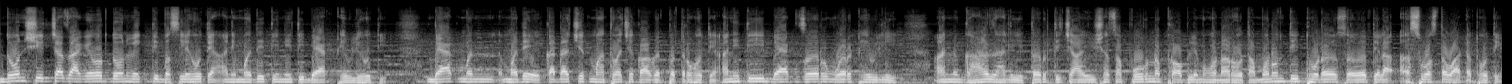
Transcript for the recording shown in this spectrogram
दोन शीटच्या जागेवर दोन व्यक्ती बसले होते आणि मध्ये तिने ती बॅग ठेवली होती. बॅग मनमध्ये कदाचित महत्त्वाचे कागदपत्र होते आणि ती बॅग जर वर ठेवली आणि घाळ झाली तर तिच्या आयुष्याचा पूर्ण प्रॉब्लेम होणार होता. म्हणून ती थोडंसं तिला अस्वस्थ वाटत होती.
